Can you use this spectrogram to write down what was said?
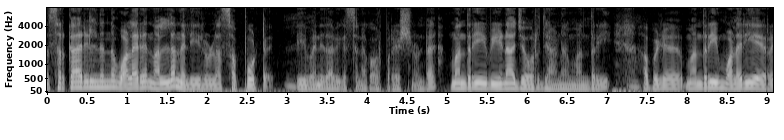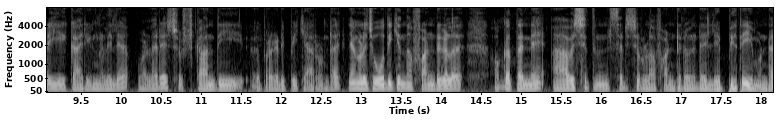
സർക്കാരിൽ നിന്ന് വളരെ നല്ല നിലയിലുള്ള സപ്പോർട്ട് ഈ വനിതാ വികസന കോർപ്പറേഷനുണ്ട്. മന്ത്രി വീണ ജോർജാണ് മന്ത്രി. അപ്പോൾ മന്ത്രിയും വളരെയേറെ ഈ കാര്യങ്ങളിൽ വളരെ ശുഷ്കാന്തി പ്രകടിപ്പിക്കാറുണ്ട്. ഞങ്ങൾ ചോദിക്കുന്ന ഫണ്ടുകൾ ഒക്കെ തന്നെ ആവശ്യത്തിനനുസരിച്ചുള്ള ഫണ്ടുകളുടെ ലഭ്യതയുമുണ്ട്.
